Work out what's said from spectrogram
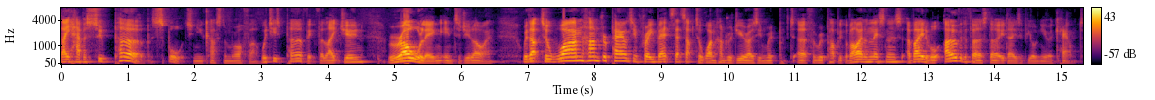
They have a superb sports new customer offer, which is perfect for late June, rolling into July. With up to £100 in free bets, that's up to €100 Euros in, uh, for Republic of Ireland listeners, available over the first 30 days of your new account.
